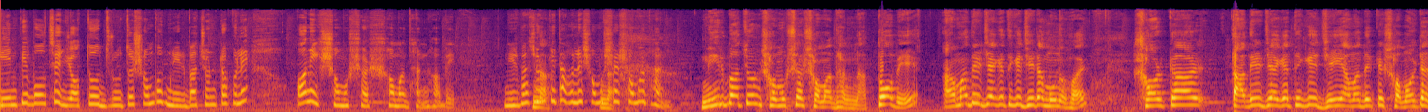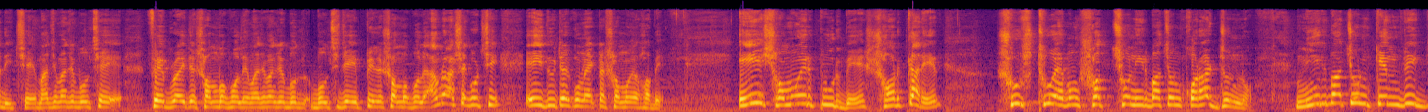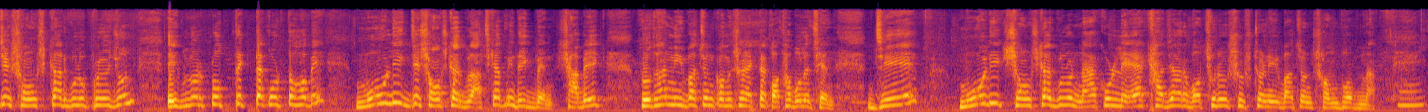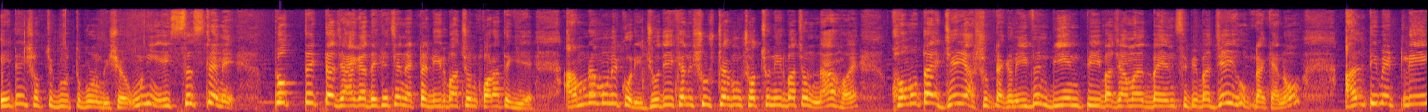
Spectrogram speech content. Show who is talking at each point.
Speaker 1: BNP বলছে যত দ্রুত সম্ভব নির্বাচনটা হলে অনেক সমস্যার সমাধান হবে। নির্বাচন কি তাহলে সমস্যার সমাধান?
Speaker 2: নির্বাচন সমস্যার সমাধান না। তবে আমাদের জায়গা থেকে যেটা মনে হয় সরকার তাদের জায়গা থেকে যে আমাদেরকে সময়টা দিচ্ছে মাঝে মাঝে বলছে ফেব্রুয়ারিতে সম্ভব হলে মাঝে মাঝে বলছে যে এপ্রিলে সম্ভব হলে আমরা আশা করছি এই দুইটার কোনো একটা সময় হবে। এই সময়ের পূর্বে সরকারের সুষ্ঠু এবং স্বচ্ছ নির্বাচন করার জন্য নির্বাচন কেন্দ্রিক যে সংস্কারগুলো প্রয়োজন এগুলোর প্রত্যেকটা করতে হবে। মৌলিক যে সংস্কারগুলো আজকে আপনি দেখবেন সাবেক প্রধান নির্বাচন কমিশন একটা কথা বলেছেন যে মৌলিক সংস্কারগুলো না করলে এক হাজার বছরেও সুষ্ঠু নির্বাচন সম্ভব না। এটাই সবচেয়ে গুরুত্বপূর্ণ বিষয়। উনি এই সিস্টেমে প্রত্যেকটা জায়গা দেখেছেন একটা নির্বাচন করাতে গিয়ে। আমরা মনে করি যদি এখানে সুষ্ঠু এবং স্বচ্ছ নির্বাচন না হয় ক্ষমতায় যেই আসুক না কেন ইভেন বিএনপি বা জামায়াত বা এনসিপি বা যেই হোক না কেন আলটিমেটলি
